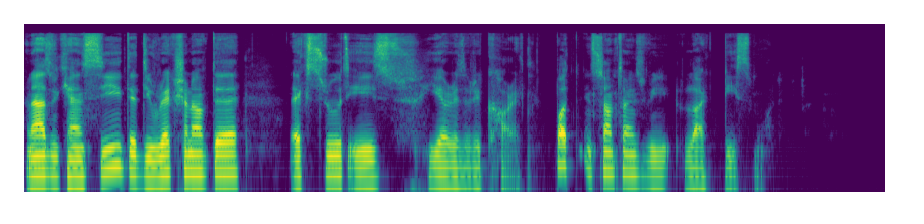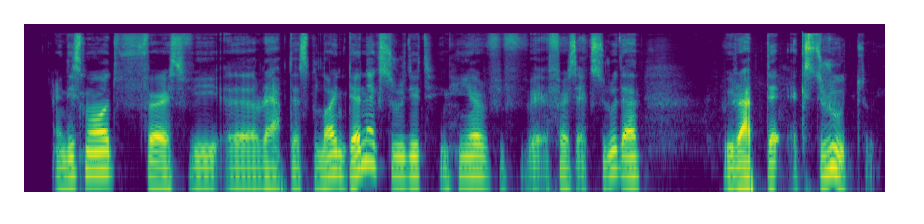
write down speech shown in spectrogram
And as you can see the direction of the extrude is here is very correct but sometimes we like this mode. In this mode first we uh, wrap the spline then extrude it. In here first extrude and we wrap the extrude to it.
